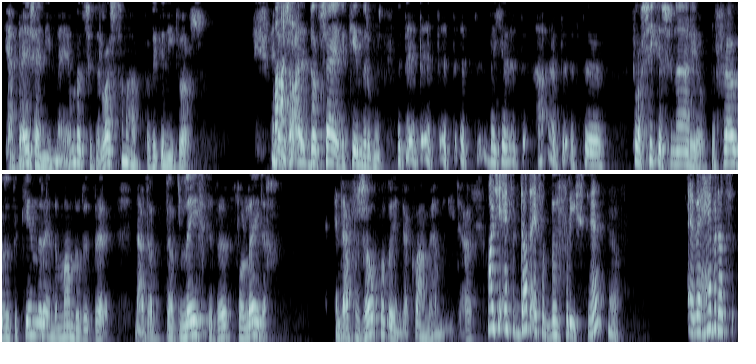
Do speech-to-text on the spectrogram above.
ja, deed zij niet mee, omdat ze er last van had, dat ik er niet was. En dat, je- zij, dat zij de kinderen moest. Het, het, het, weet je, het, het, het, eh, klassieke scenario. De vrouw doet de kinderen en de man doet het werk. Nou, dat, dat leefden we volledig. En daar verzopen we in, daar kwamen we helemaal niet uit. Maar als je even, dat even bevriest, hè? Ja. En we hebben dat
